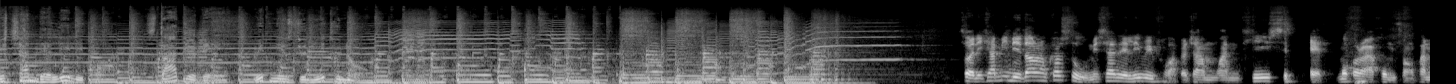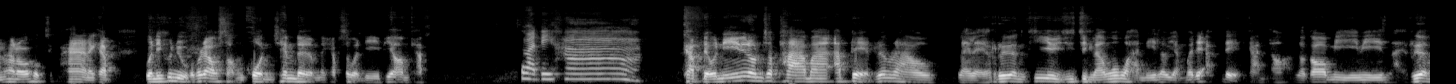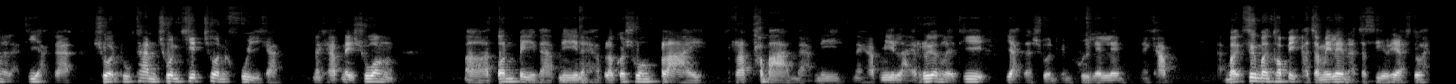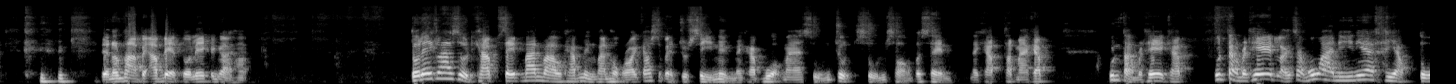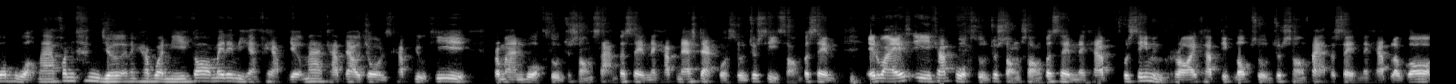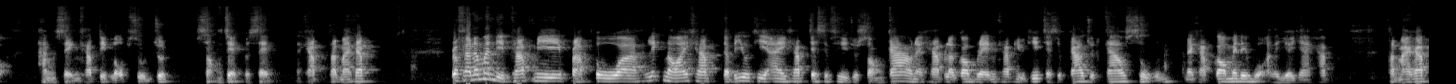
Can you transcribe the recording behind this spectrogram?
Mission Daily Report start your day with news you need to know สวัสดีครับยินดีต้อนรับเข้าสู่ Mission Daily Report ประจำวันที่ 11 มกราคม 2565 นะครับ วันนี้คุณอยู่กับพวกเรา 2 คนเช่นเดิมนะครับ สวัสดีพี่อ้อมครับ สวัสดีค่ะ ครับเดี๋ยววันนี้นนท์จะพามาอัปเดตเรื่องราวหลาย ๆ เรื่องที่จริง ๆ แล้วเมื่อวานนี้เรายังไม่ได้อัปเดตกันเนาะแล้วก็มีมีหลายเรื่องเลยแหละที่อยากจะ ชวนทุกท่านชวนคิดชวนคุยกันนะครับ ในช่วงต้นปีแบบนี้นะครับ แล้วก็ช่วงปลายรัฐบาลแบบนี้นะครับ มีหลายเรื่องเลยที่อยากจะชวนกันคุยเล่นๆนะครับซึ่งบางท็อปิกอาจจะไม่เล่นอาจจะซีเรียสด้วย เดี๋ยวนนพาไปอัปเดตตัวเลขกันก่อนครับตัวเลขล่าสุดครับเซตบ้านเราครับ1,691.41นะครับบวกมา 0.02%นะครับถัดมาครับหุ้นต่างประเทศครับ นต่างประเทศหลังจากเมื่อวานนี้เนี่ยขยับตัวบวกมาค่อนข้างเยอะนะครับ วันนี้ก็ไม่ได้มีการขยับเยอะมากครับดาวโจนส์ครับอยู่ที่ประมาณบวก 0.23%นะครับ NASDAQ บวก 0.42% NYSE ครับบวก 0.22%นะครับฟุตซี่100 ครับติดลบ 0.28%นะครับแล้วก็หังเสงครับติดลบ 0.27%นะครับถัดมาครับราคาน้ำมันดิบครับมีปรับตัวเล็กน้อยครับ WTI ครับ 74.29 นะครับแล้วก็ Brent ครับอยู่ที่ 79.90 นะครับก็ไม่ได้บวกอะไรเยอะแยะครับ ถัดมาครับ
